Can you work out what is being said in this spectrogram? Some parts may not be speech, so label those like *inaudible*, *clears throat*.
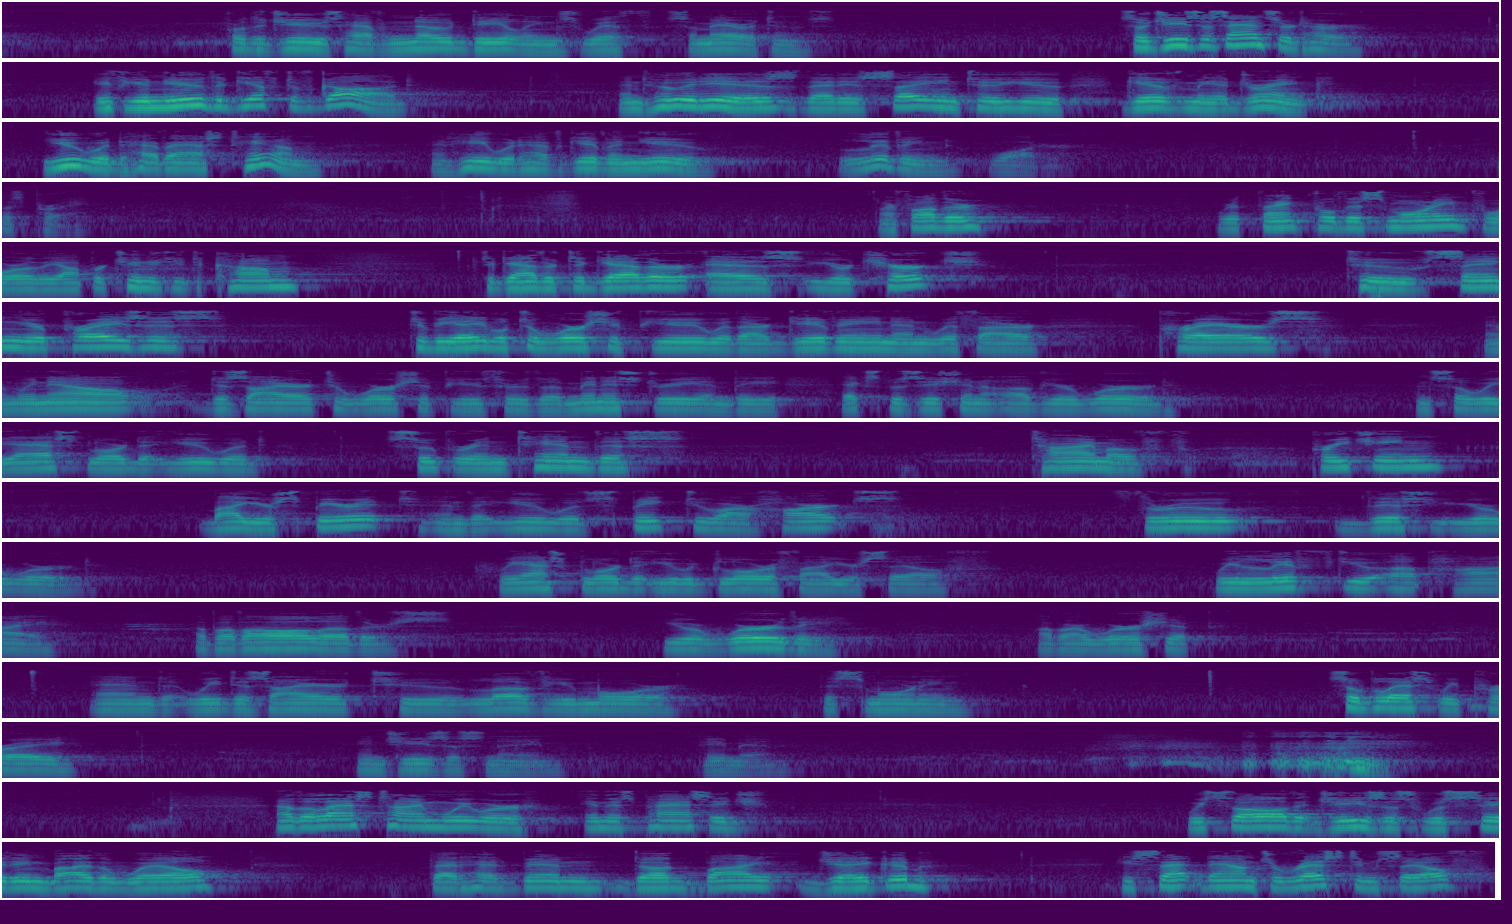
For the Jews have no dealings with Samaritans. So Jesus answered her, If you knew the gift of God, and who it is that is saying to you, Give me a drink, you would have asked him, and he would have given you living water. Let's pray. Our Father, we're thankful this morning for the opportunity to come to gather together as your church, to sing your praises, to be able to worship you with our giving and with our prayers. And we now desire to worship you through the ministry and the exposition of your word. And so we ask, Lord, that you would superintend this time of preaching by your Spirit and that you would speak to our hearts through this, your word. We ask, Lord, that you would glorify yourself. We lift you up high above all others. You are worthy of our worship. And we desire to love you more this morning. So bless, we pray, in Jesus' name. Amen. *clears throat* now, the last time we were in this passage, we saw that Jesus was sitting by the well that had been dug by Jacob. He sat down to rest himself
